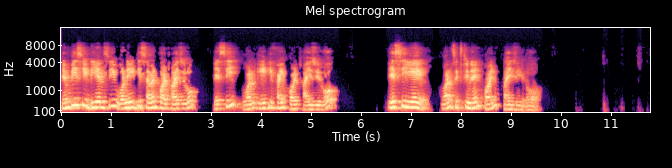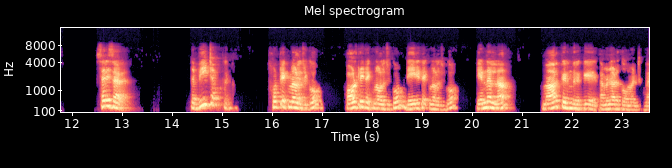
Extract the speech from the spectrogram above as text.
MBC DNC one eighty seven point five zero SC one eighty five point five zero SCA one sixty nine point five zero சரி சார் இந்த பிடெக் ஃபுட் டெக்னாலஜிக்கும் பவுல்ட்ரி டெக்னாலஜிக்கும் டெய்ரி டெக்னாலஜிக்கும் என்னெல்லாம் மார்க் இருந்திருக்கு தமிழ்நாடு கவர்மெண்ட்ல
